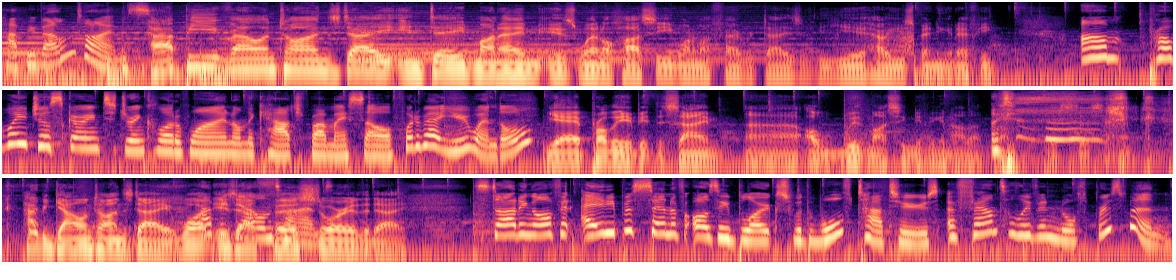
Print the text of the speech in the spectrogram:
Happy Valentine's. Happy Valentine's Day indeed. My name is Wendell Hussey, one of my favourite days of the year. How are you spending it, Effie? Um, probably just going to drink a lot of wine on the couch by myself. What about you, Wendell? Yeah, probably a bit the same uh, I'll- with my significant other. but it's the same. Happy Valentine's Day. What is Happy our Galentine's. first story of the day? Starting off at 80% of Aussie blokes with wolf tattoos are found to live in North Brisbane.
